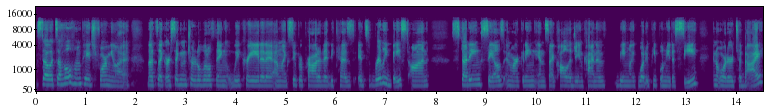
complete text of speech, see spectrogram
So it's a whole homepage formula. That's like our signature little thing. We created it. I'm like super proud of it because it's really based on studying sales and marketing and psychology and kind of being like, what do people need to see in order to buy?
